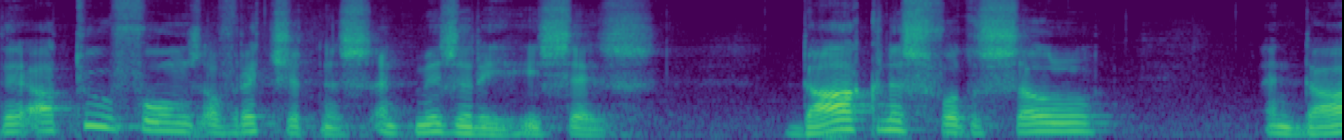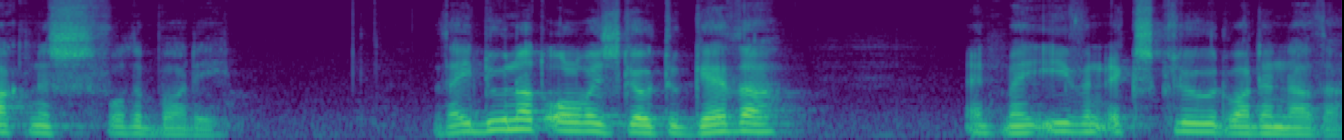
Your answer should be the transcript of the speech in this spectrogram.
There are two forms of wretchedness and misery, he says darkness for the soul and darkness for the body. They do not always go together and may even exclude one another.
